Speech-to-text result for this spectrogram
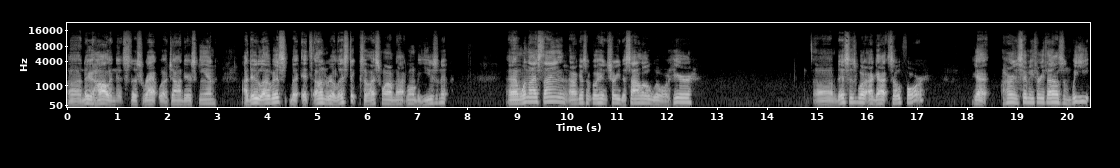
Uh, New Holland. It's just wrapped with John Deere skin. I do love this, but it's unrealistic, so that's why I'm not going to be using it. And one last thing, I guess I'll go ahead and show you the silo we're here. Um, this is what I got so far. got 173,000 wheat.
